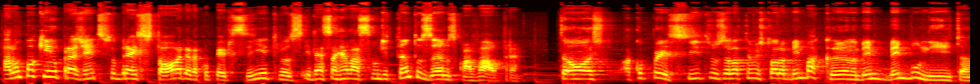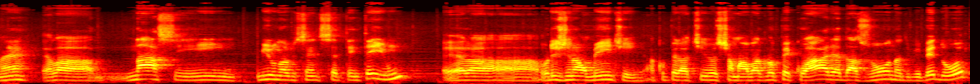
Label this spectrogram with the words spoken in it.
fala um pouquinho pra gente sobre a história da Cooper Citrus e dessa relação de tantos anos com a Valtra. Então, a Cooper Citrus ela tem uma história bem bacana, bem, bem bonita, né? Ela nasce em 1971. Era originalmente a cooperativa se chamava Agropecuária da Zona de Bebedouro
